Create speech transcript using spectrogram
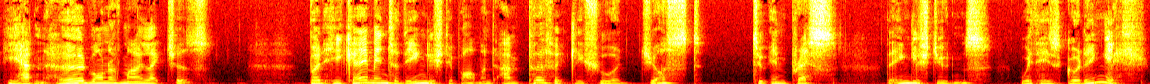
He hadn't heard one of my lectures, but he came into the English department, I'm perfectly sure, just to impress the English students with his good English.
